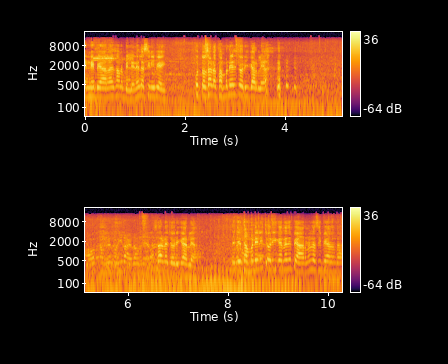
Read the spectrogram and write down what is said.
ਇੰਨੇ ਪਿਆਰ ਨਾਲ ਸਾਨੂੰ ਬਿੱਲੇ ਨੇ ਲੱਸੀ ਨਹੀਂ ਪਿਆਈ। ਉੱਤੋਂ ਸਾਡਾ ਥੰਬਨੇਲ ਚੋਰੀ ਕਰ ਲਿਆ। ਸਾਡਾ ਚੋਰੀ ਕਰ ਲਿਆ। ਤੇ ਜੇ ਥੰਬਨੇਲ ਹੀ ਚੋਰੀ ਕਰਨਾ ਤੇ ਪਿਆਰ ਨਾਲ ਲੱਸੀ ਪਿਆ ਦਿੰਦਾ।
